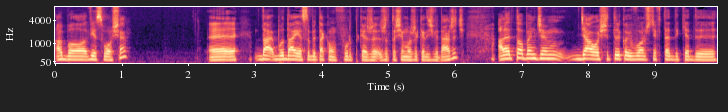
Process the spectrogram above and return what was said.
albo wiesłosie. E, da, bo daję sobie taką furtkę, że, że to się może kiedyś wydarzyć, ale to będzie działo się tylko i wyłącznie wtedy, kiedy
